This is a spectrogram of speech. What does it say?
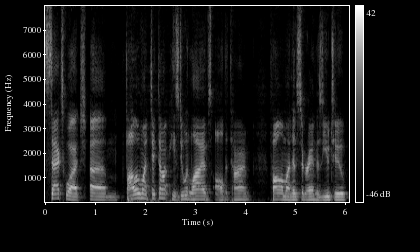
Saxsquatch, um, follow him on TikTok. He's doing lives all the time. Follow him on Instagram, his YouTube.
